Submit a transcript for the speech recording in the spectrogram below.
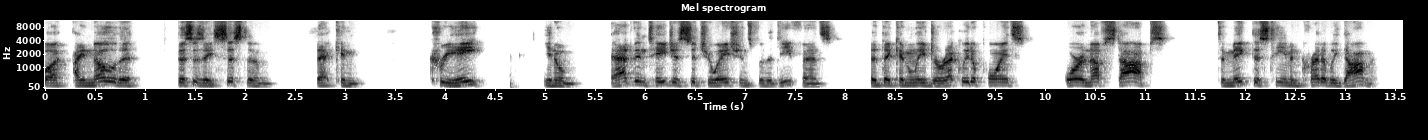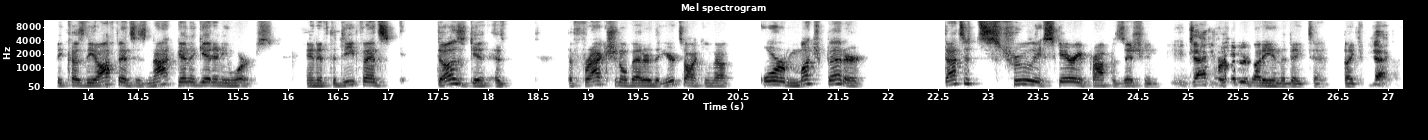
But I know that this is a system that can create, you know, advantageous situations for the defense that they can lead directly to points or enough stops to make this team incredibly dominant because the offense is not going to get any worse. And if the defense does get as the fractional better that you're talking about or much better, that's a truly scary proposition exactly for everybody in the Big Ten. Like exactly.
